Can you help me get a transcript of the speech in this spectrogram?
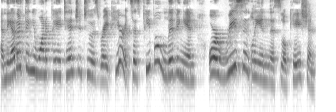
And the other thing you want to pay attention to is right here. It says people living in or recently in this location.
